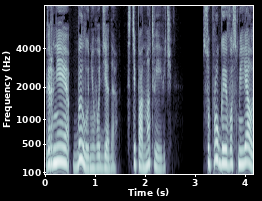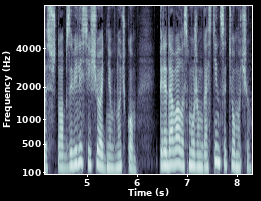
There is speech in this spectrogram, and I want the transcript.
Вернее, был у него деда, Степан Матвеевич. Супруга его смеялась, что обзавелись еще одним внучком, передавала с мужем гостинцы Тёмычу,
